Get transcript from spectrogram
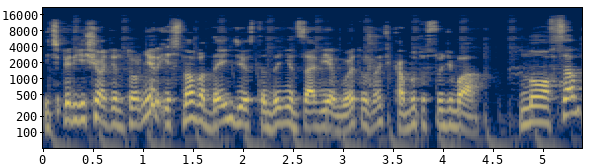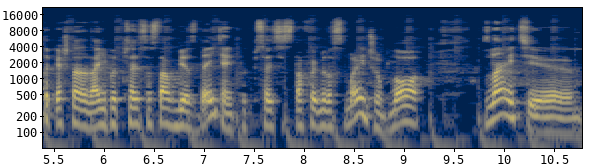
И теперь еще один турнир, и снова Дэнди стендинит за Вегу. Это, знаете, как будто судьба. Но в целом-то, конечно, они подписали состав без Дэнди, они подписали состав именно с Мейджем, но, знаете,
